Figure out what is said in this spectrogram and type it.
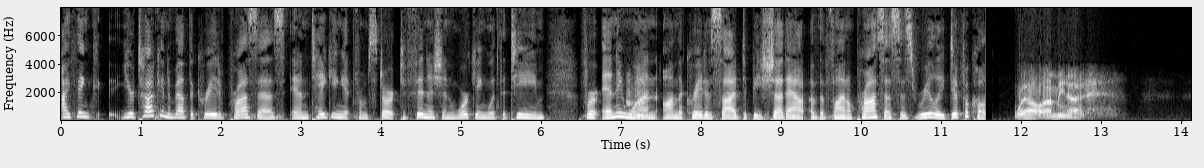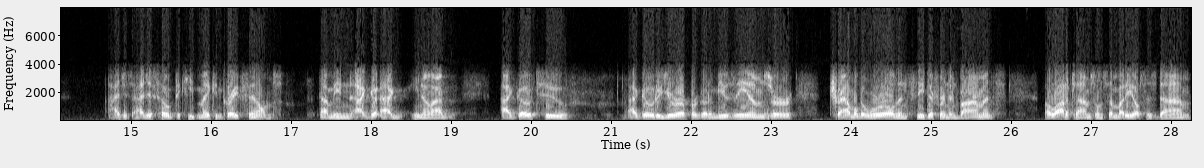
I think you're talking about the creative process and taking it from start to finish and working with the team. For anyone Mm-hmm. on the creative side to be shut out of the final process is really difficult. Well, I mean, I, I just, I just hope to keep making great films. I mean, I, I, you know, I, I go to, I go to Europe or go to museums or travel the world and see different environments. A lot of times on somebody else's dime,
